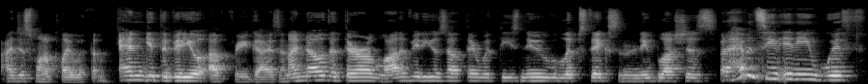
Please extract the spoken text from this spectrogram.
I just want to play with them and get the video up for you guys. And I know that there are a lot of videos out there with these new lipsticks and new blushes, but I haven't seen any with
